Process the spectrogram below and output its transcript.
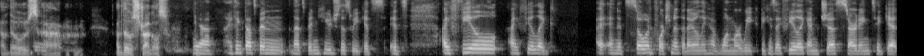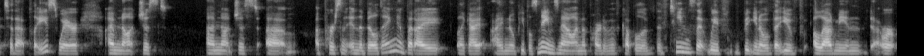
of those Mhm. um of those struggles yeah i think that's been that's been huge this week it's it's i feel i feel like and it's so unfortunate that i only have one more week because i feel like i'm just starting to get to that place where i'm not just i'm not just um, a person in the building but i like i i know people's names now. I'm a part of a couple of the teams that we've you know that you've allowed me and or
